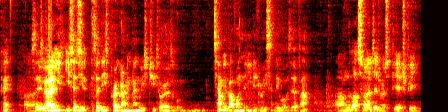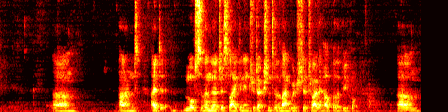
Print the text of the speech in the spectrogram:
Okay. Uh, So uh, you, you said you, so these programming language tutorials. Tell me about one that you did recently. What was it about? Um, the last one I did was PHP, um, and I d- most of them they're just like an introduction to the language to try to help other people. Um,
